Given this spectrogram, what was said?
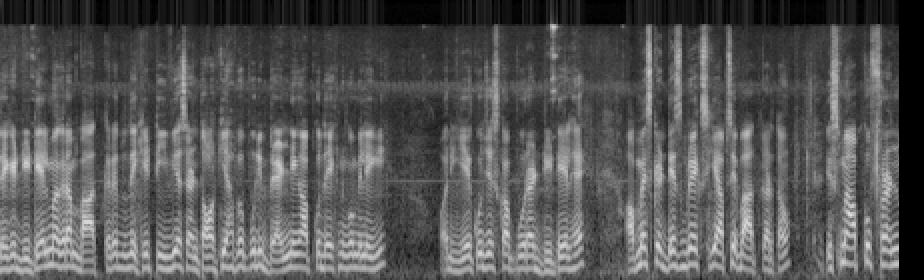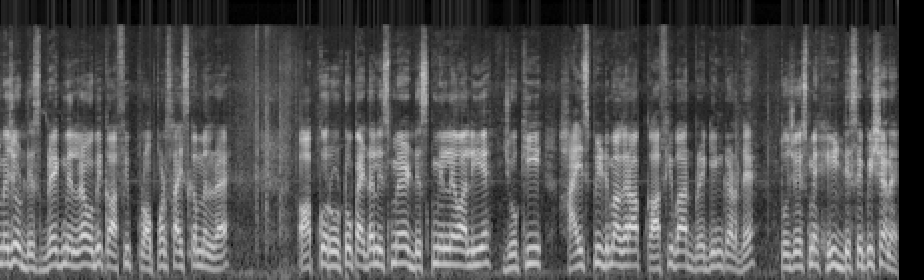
देखिए डिटेल में अगर हम बात करें तो देखिए टी वी एस एंटॉर की यहाँ पर पूरी ब्रांडिंग आपको देखने को मिलेगी। और ये कुछ इसका पूरा डिटेल है। अब मैं इसके डिस्क ब्रेक्स की आपसे बात करता हूँ। इसमें आपको फ्रंट में जो डिस्क ब्रेक मिल रहा है, वो भी काफ़ी प्रॉपर साइज़ का मिल रहा है। आपको रोटो पैडल इसमें डिस्क मिलने वाली है, जो कि हाई स्पीड में अगर आप काफ़ी बार ब्रेकिंग कर दें तो जो इसमें हीट डिसिपिशन है,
